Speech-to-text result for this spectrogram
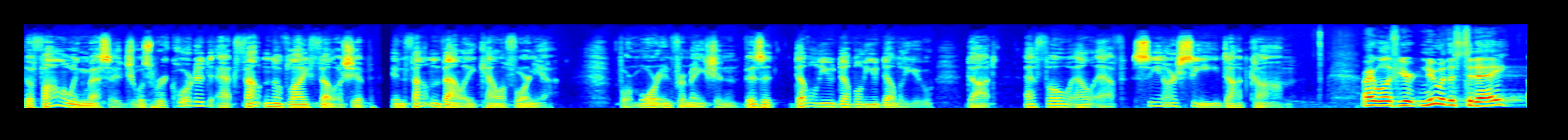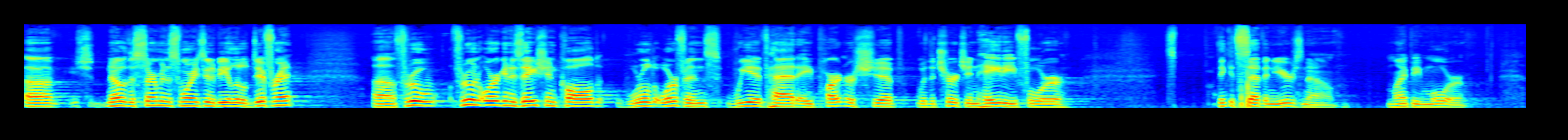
The following message was recorded at Fountain of Life Fellowship in Fountain Valley, California. For more information, visit www.folfcrc.com. All right, well, if you're new with us today, uh, you should know the sermon this morning is going to be a little different. Uh, through, through an organization called World Orphans, we have had a partnership with the church in Haiti for, I think it's seven years now, might be more.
